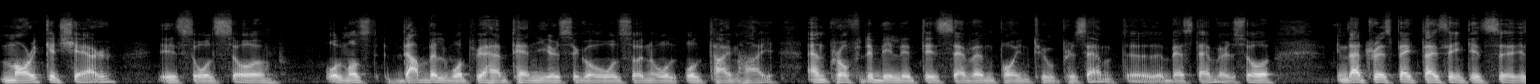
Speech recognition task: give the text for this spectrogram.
Market share is also almost double what we had 10 years ago, also an all-time high. And profitability is 7.2%, uh, the best ever. So in that respect, I think it's uh,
